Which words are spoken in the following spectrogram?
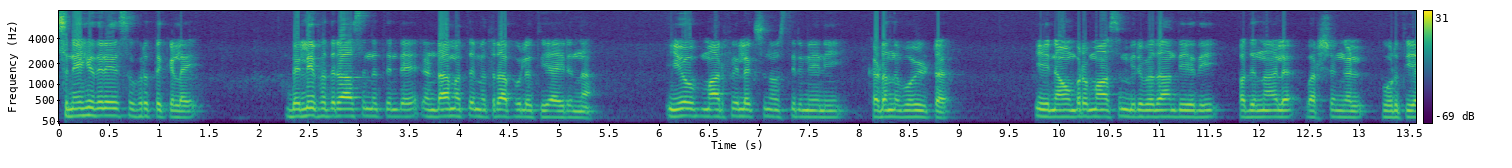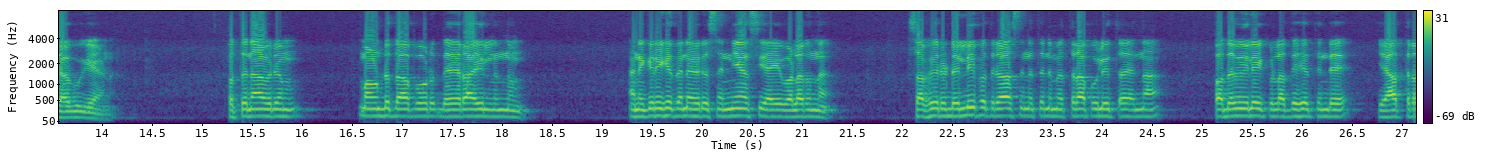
സ്നേഹിതരെ സുഹൃത്തുക്കളെ ഡൽഹി ഭദ്രാസനത്തിന്റെ രണ്ടാമത്തെ മെത്രാപുലത്തിയായിരുന്ന ഇയോബ് മാർഫിലക്സിനോസ് തിരുമേനി കടന്നുപോയിട്ട് ഈ നവംബർ മാസം ഇരുപതാം തീയതി പതിനാല് വർഷങ്ങൾ പൂർത്തിയാകുകയാണ്. പത്തനാപുരം മൗണ്ട് താബോർ ദേറായിൽ നിന്നും അനുഗ്രഹീതന ഒരു സന്യാസിയായി വളർന്ന് സഭയുടെ ഡൽഹി ഭദ്രാസനത്തിന്റെ മെത്രാപ്പുലിത്ത എന്ന പദവിയിലേക്കുള്ള അദ്ദേഹത്തിന്റെ യാത്ര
